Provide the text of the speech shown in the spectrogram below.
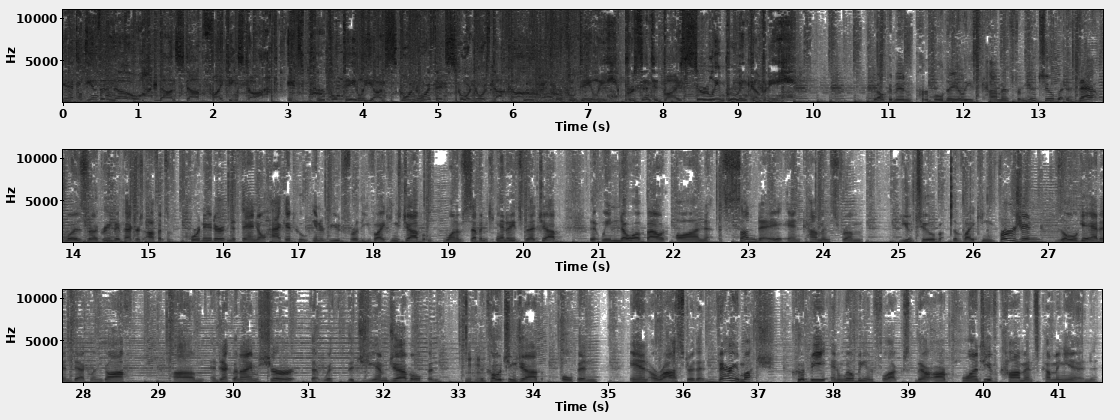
Get in the know. Nonstop Vikings talk. It's Purple Daily on Score North and ScoreNorth.com. Purple Daily, presented by Surly Brewing Company. Welcome in Purple Daily's comments from YouTube. That was uh, Green Bay Packers offensive coordinator Nathaniel Hackett, who interviewed for the Vikings job, one of seven candidates for that job that we know about on Sunday. And comments from YouTube, the Viking version, Zulgad and Declan Goff. Um, and Declan, I'm sure that with the GM job open, Mm-hmm. the coaching job open, and a roster that very much could be and will be in flux, there are plenty of comments coming in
